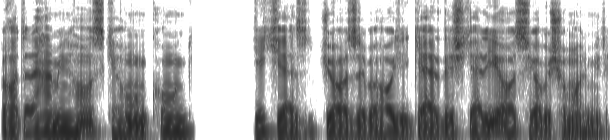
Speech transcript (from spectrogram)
به خاطر همین هاست که هنگ کنگ یکی از جاذبه های گردشگری آسیا به شمار میره.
